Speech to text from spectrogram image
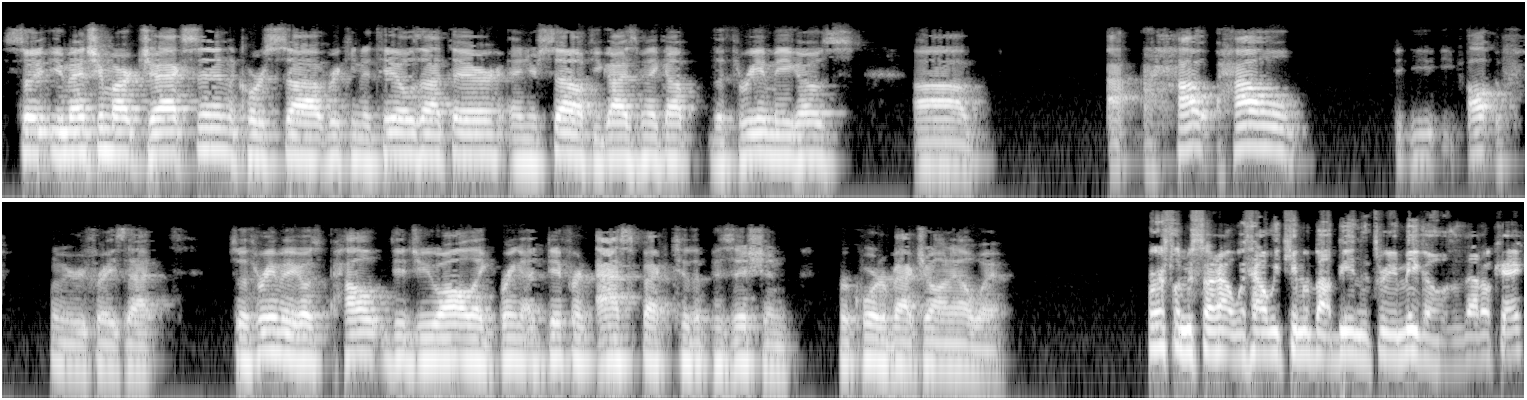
so you mentioned Mark Jackson, of course, uh, Ricky Nattiel's out there, and yourself. You guys make up the three amigos. Uh, uh how how? Let me rephrase that. So three amigos, how did you all like bring a different aspect to the position for quarterback John Elway? First, let me start out with how we came about being the three amigos. Is that okay?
